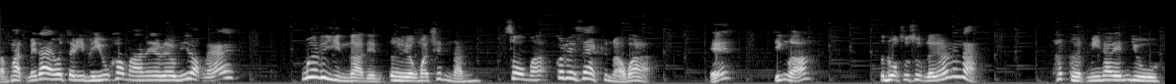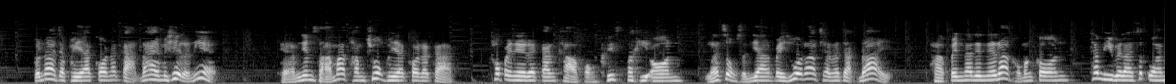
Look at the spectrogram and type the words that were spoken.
สัมผัสไม่ได้ว่าจะมีพายุเข้ามาในเร็วนี้หรอกนะ เมื่อได้ยินนาเดนเอ่ยออกมาเช่นนั้น โซมะก็ได้แทรกขึ้นมาว่า เอ๊ะ จริงเหรอ สะดวกสุดๆเลยนะนั่นน่ะ ถ้าเกิดมีนาเรนอยู่ ก็น่าจะพยากรณ์อากาศได้ไม่ใช่เหรอเนี่ย แถมยังสามารถทำช่วงพยากรณ์อากาศ เข้าไปในรายการข่าวของคริสพาคิออน และส่งสัญญาณไปทั่วราชอาณาจักรได้ หากเป็นนาเรนในร่างของมังกร ถ้ามีเวลาสักวัน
